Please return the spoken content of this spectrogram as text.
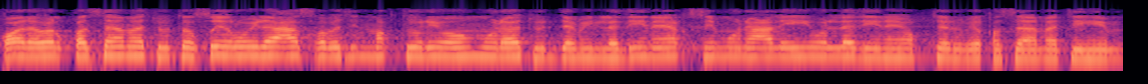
قال والقسامة تصير إلى عصبة المقتول وهم ولاة الدم الذين يقسمون عليه والذين يقتل بقسامتهم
